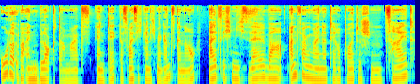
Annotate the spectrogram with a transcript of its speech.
oder über einen Blog damals entdeckt. Das weiß ich gar nicht mehr ganz genau. Als ich mich selber Anfang meiner therapeutischen Zeit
